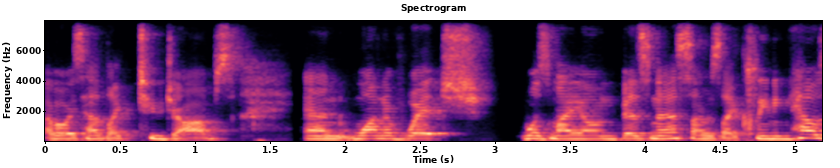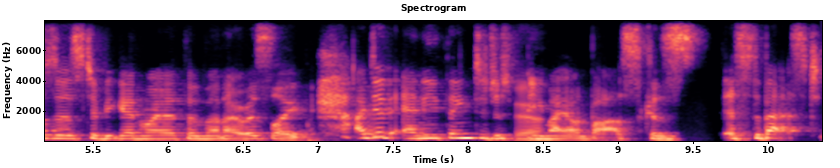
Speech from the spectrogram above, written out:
I've always had like two jobs. And one of which was my own business. I was like cleaning houses to begin with. And then I was like, I did anything to just yeah. be my own boss because it's the best.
